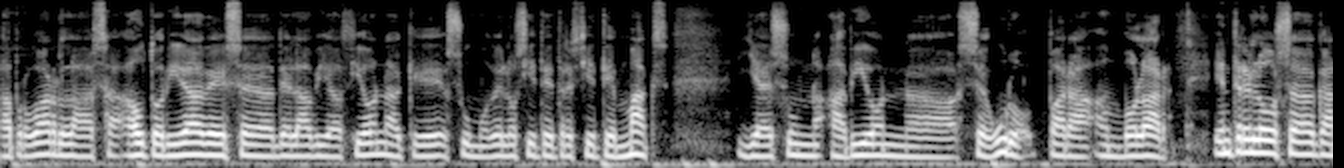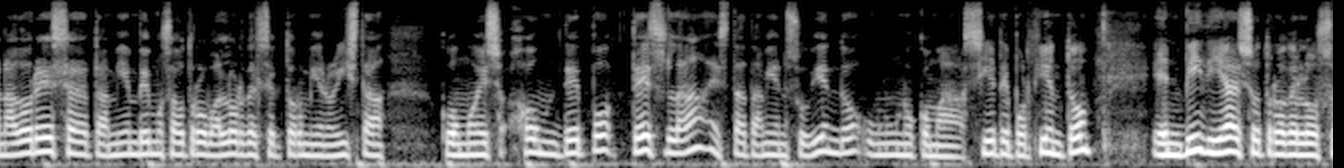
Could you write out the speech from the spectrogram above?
aprobar las autoridades de la aviación a que su modelo 737 MAX ya es un avión ah, seguro para volar. Entre los ah, ganadores ah, también vemos a otro valor del sector minorista como es Home Depot. Tesla está también subiendo un 1,7%. Nvidia es otro de los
